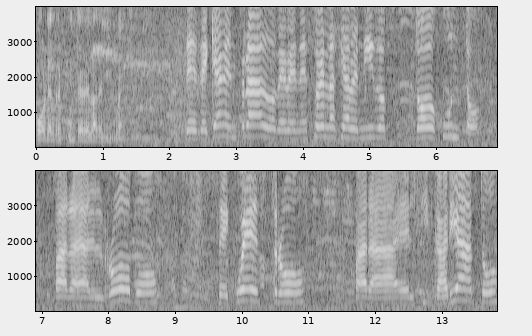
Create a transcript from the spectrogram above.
por el repunte de la delincuencia. Desde que han entrado de Venezuela se ha venido todo junto para el robo, secuestro, para el sicariato.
